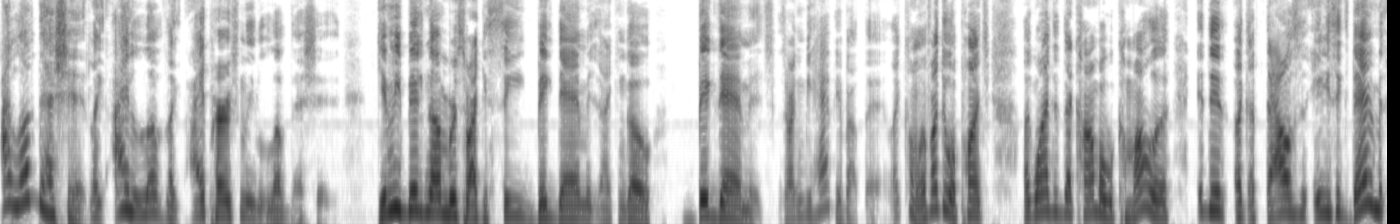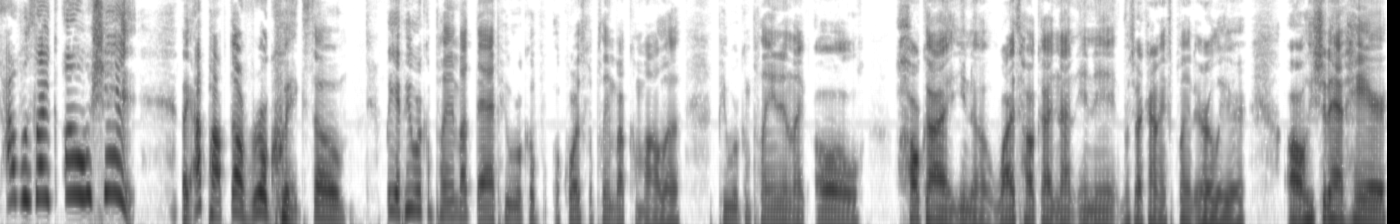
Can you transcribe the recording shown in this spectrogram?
I love that shit. Like I love like I personally love that shit. Give me big numbers so I can see big damage. I can go big damage, so I can be happy about that. Like, come on, if I do a punch, like when I did that combo with Kamala, it did like a thousand eighty six damage. I was like, oh shit! Like I popped off real quick. So, but yeah, people were complaining about that. People were, of course, complaining about Kamala. People were complaining like, oh Hawkeye, you know, why is Hawkeye not in it? Which I kind of explained earlier. Oh, he should have hair.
